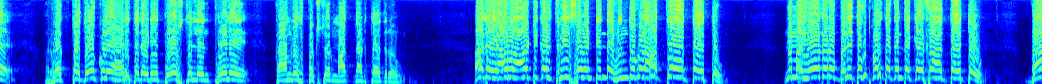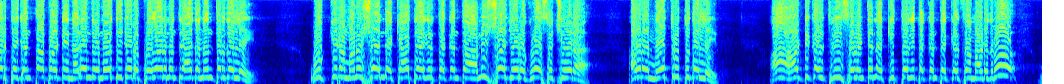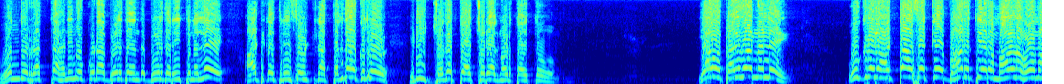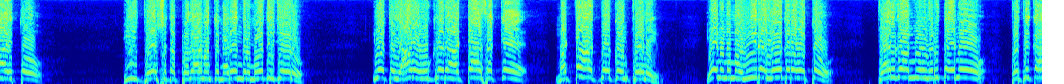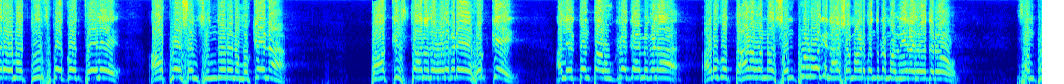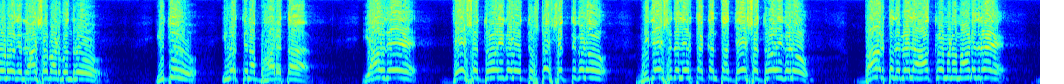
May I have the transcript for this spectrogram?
ರಕ್ತ ದೋಕುಳಿ ಹರಿತದೆ ಇಡೀ ದೇಶದಲ್ಲಿ ಅಂತ ಹೇಳಿ ಕಾಂಗ್ರೆಸ್ ಪಕ್ಷದವ್ರು ಮಾತನಾಡ್ತಾ ಇದ್ರು. ಆದ್ರೆ ಯಾವ ಆರ್ಟಿಕಲ್ ತ್ರೀ ಸೆವೆಂಟಿಂದ ಹಿಂದೂಗಳ ಹತ್ಯೆ ಆಗ್ತಾ ಇತ್ತು. ನಮ್ಮ ಯೋಧರು ಬಲಿ ತೆಗೆದುಕೊಳ್ತಕ್ಕಂಥ ಕೆಲಸ ಆಗ್ತಾ ಇತ್ತು. ಭಾರತೀಯ ಜನತಾ ಪಾರ್ಟಿ ನರೇಂದ್ರ ಮೋದಿಜಿಯವರು ಪ್ರಧಾನಮಂತ್ರಿ ಆದ ನಂತರದಲ್ಲಿ ಉಕ್ಕಿನ ಮನುಷ್ಯ ಎಂದೇ ಖ್ಯಾತಿಯಾಗಿರ್ತಕ್ಕಂಥ ಅಮಿತ್ ಶಾಜಿಯವರು ಗೃಹ ಸಚಿವರ ಅವರ ನೇತೃತ್ವದಲ್ಲಿ ಆ ಆರ್ಟಿಕಲ್ ತ್ರೀ ಸೆವೆಂಟಿನ ಕಿತ್ತೊಗಿತಕ್ಕಂಥ ಕೆಲಸ ಮಾಡಿದ್ರು. ಒಂದು ರಕ್ತ ಹಣಿನೂ ಕೂಡ ಬೀಳದ ಬೀಳದ ರೀತಿಯಲ್ಲಿ ಆರ್ಟಿಕಲ್ ತ್ರೀ ಸೆವೆಂಟಿನ ತೆಗೆದಾಕಿದ್ರು. ಇಡೀ ಜಗತ್ತು ಅಚ್ಚರಿಯಾಗಿ ನೋಡ್ತಾ ಇತ್ತು. ಯಾವ ಪಹಲ್ಗಾಮ್ನಲ್ಲಿ ಉಗ್ರರ ಅಟ್ಟಾಸಕ್ಕೆ ಭಾರತೀಯರ ಮಾರಣ ಹೋಮ ಆಯಿತು. ಈ ದೇಶದ ಪ್ರಧಾನಮಂತ್ರಿ ನರೇಂದ್ರ ಮೋದಿಜಿಯವರು ಇವತ್ತು ಯಾವ ಉಗ್ರರ ಅಟ್ಟಾಸಕ್ಕೆ ಮಟ್ಟ ಹಾಕಬೇಕು ಅಂತ ಹೇಳಿ ಏನು ನಮ್ಮ ವೀರ ಯೋಧರ ಹೊತ್ತು ಪಹಲ್ಗಾಮ್ ವಿರುದ್ಧ ಏನು ಪ್ರತಿಕಾರವನ್ನ ತೀರಿಸಬೇಕು ಅಂತ ಹೇಳಿ ಆಪರೇಷನ್ ಸಿಂಧೂರಿನ ಮುಖೇನ ಪಾಕಿಸ್ತಾನದ ಒಳಗಡೆ ಹೊಕ್ಕಿ ಅಲ್ಲಿರ್ದಂತ ಉಗ್ರಗಾಮಿಗಳ ಅಡುಗು ತಾಣವನ್ನ ಸಂಪೂರ್ಣವಾಗಿ ನಾಶ ಮಾಡಿ ಬಂದರು ನಮ್ಮ ವೀರ ಯೋಧರು. ಸಂಪೂರ್ಣವಾಗಿ ನಾಶ ಮಾಡಿ ಬಂದರು. ಇದು ಇವತ್ತಿನ ಭಾರತ. ಯಾವುದೇ ದೇಶದ್ರೋಹಿಗಳು ದುಷ್ಟ ಶಕ್ತಿಗಳು ವಿದೇಶದಲ್ಲಿರ್ತಕ್ಕಂಥ ದೇಶದ್ರೋಹಿಗಳು ಭಾರತದ ಮೇಲೆ ಆಕ್ರಮಣ ಮಾಡಿದ್ರೆ,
